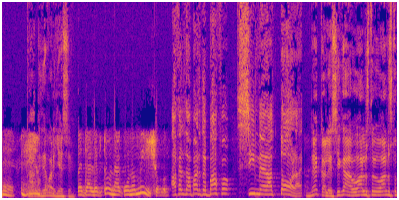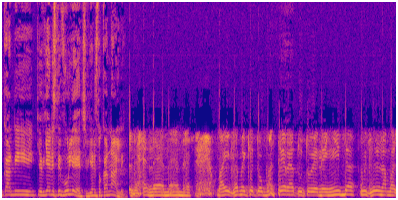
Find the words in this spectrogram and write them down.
ναι. Κάτι δεν βαριέσαι. Με τα λεπτό να οικονομήσω. Αν θέλετε να πάρετε μπάφο, σήμερα τώρα. Ναι, καλέ, σιγά. Ο άλλος το, ο άλλος το κάνει και βγαίνει στη Βουλή έτσι, βγαίνει στο κανάλι. Ναι, ναι, ναι, ναι. Μα είχαμε και τον πατέρα του το 90 που ήθελε να μας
